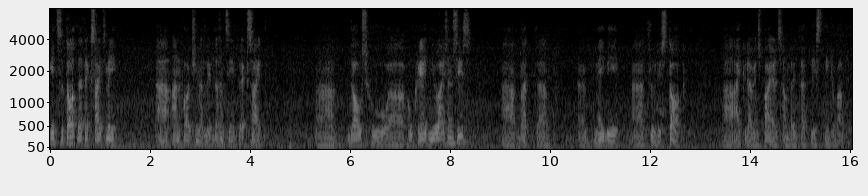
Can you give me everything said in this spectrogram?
it's a thought that excites me. Unfortunately, it doesn't seem to excite Uh, those who, uh, who create new licenses. Uh, but maybe through this talk, I could have inspired somebody to at least think about it.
